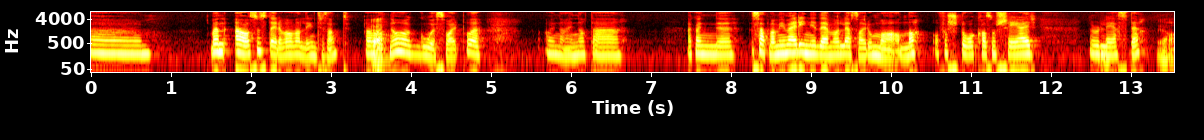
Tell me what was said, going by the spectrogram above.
Uh, Men jeg òg syns dette var veldig interessant. Jeg har Ja. ikke noe gode svar på det, annet enn at jeg, jeg kan eh, sette meg mye mer inn i det med å lese romaner og forstå hva som skjer når du leser det. Ja,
